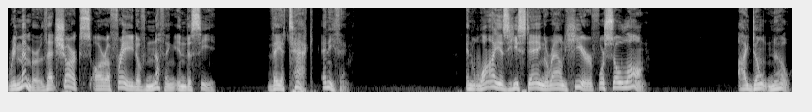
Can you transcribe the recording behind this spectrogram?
Remember that sharks are afraid of nothing in the sea. They attack anything. And why is he staying around here for so long? I don't know.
